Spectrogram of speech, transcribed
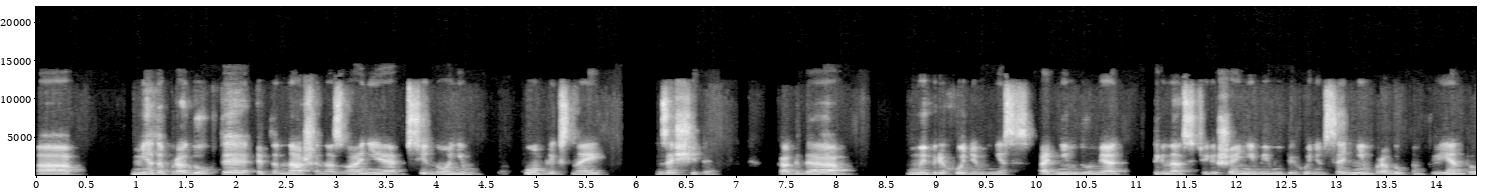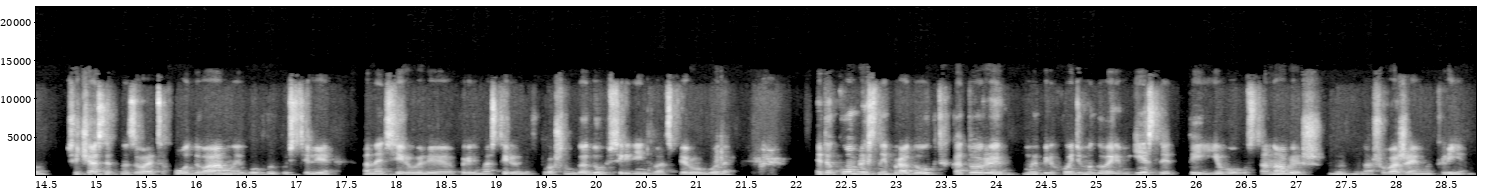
А метапродукты – это наше название, синоним комплексной защиты. Когда мы переходим не с одним, двумя, 13 решениями, мы переходим с одним продуктом к клиенту. Сейчас это называется О2, мы его выпустили анонсировали, продемонстрировали в прошлом году, в середине 2021 года. Это комплексный продукт, который мы приходим и говорим, если ты его установишь, наш уважаемый клиент,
